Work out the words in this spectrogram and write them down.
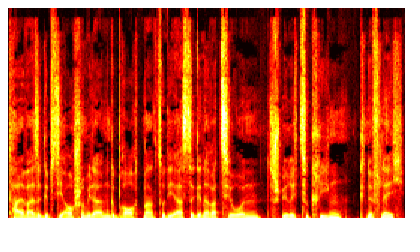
Teilweise gibt's die auch schon wieder im Gebrauchtmarkt, so die erste Generation. Ist schwierig zu kriegen, knifflig.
